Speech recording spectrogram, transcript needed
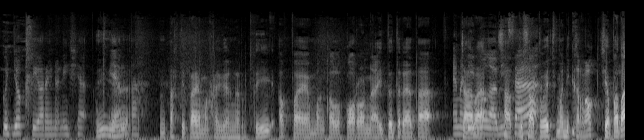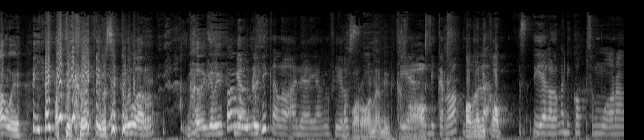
good job sih orang Indonesia Iya. ya entah Entah kita emang kagak ngerti, apa emang kalau corona itu ternyata Emang cara bisa. satu-satunya cuma dikerok, siapa tahu ya. Iya, Pas dikerok virusnya keluar. Gara-gara itu. nggak berarti kalau ada yang Oh, virus corona Iya, dikerok. dikerok. Kalau nggak dikop. Iya, kalau nggak dikop semua orang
